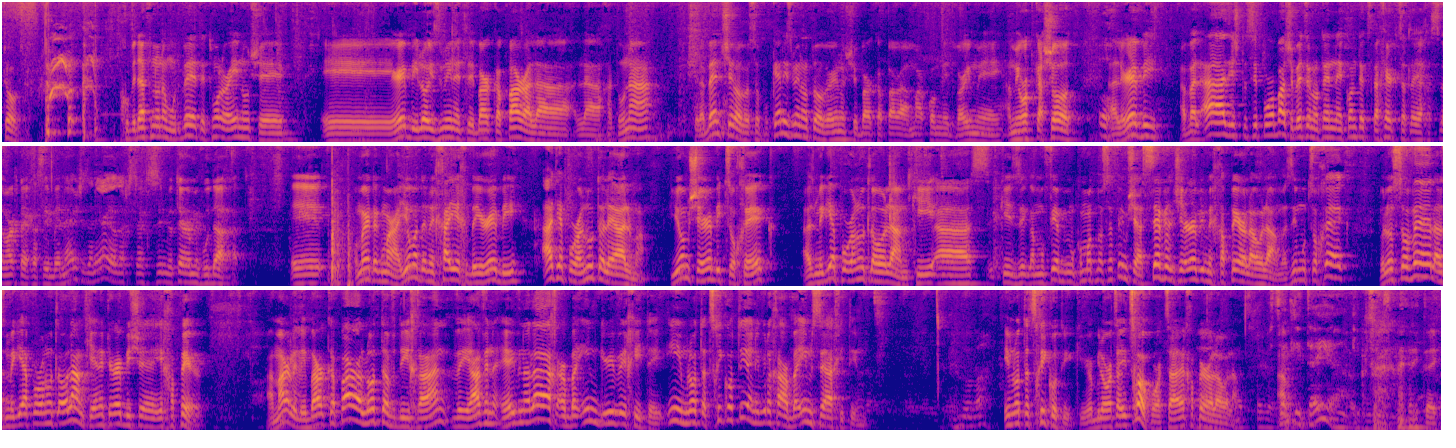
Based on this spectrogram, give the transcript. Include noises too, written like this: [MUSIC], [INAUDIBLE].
טוב, אנחנו בדף נ עמוד ב', אתמול ראינו שרבי לא הזמין את בר כפרה לחתונה של הבן שלו, בסוף הוא כן הזמין אותו, וראינו שבר כפרה אמר כל מיני דברים, אה, אמירות קשות על רבי, אבל אז יש את הסיפור הבא שבעצם נותן קונטקסט אחר קצת ליחס, למערכת היחסים ביניהם, שזה נראה מערכת היחסים יותר מבודחת. אה, אומרת הגמרא, יומא דמחייך בי רבי, אתיה פורענותא לעלמא. יום שרבי צוחק, אז מגיע פורענות לעולם, כי, ה... כי זה גם מופיע במקומות נוספים שהסבל של רבי מכפר לעולם, אז אם הוא צוחק ולא סובל, אז מגיע פורענות לעולם, כי אין את רבי שיכפר. אמר לי לבר כפרה לא תבדיחן ויבנה לך ארבעים גריבי חיטי. אם לא תצחיק אותי אני אביא לך ארבעים שאה חיטים. אם לא תצחיק אותי כי רבי לא רצה לצחוק הוא רצה לכפר על העולם. קצת ליטאי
